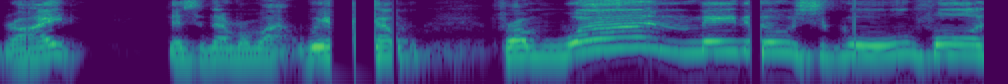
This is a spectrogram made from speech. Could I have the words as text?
right? That's number one. We have from one middle school for,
